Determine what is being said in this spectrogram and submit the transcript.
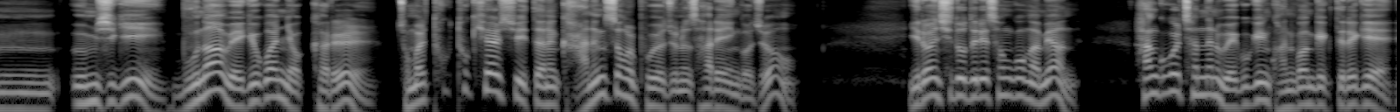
음, 음식이 문화 외교관 역할을 정말 톡톡히 할 수 있다는 가능성을 보여주는 사례인 거죠. 이런 시도들이 성공하면 한국을 찾는 외국인 관광객들에게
